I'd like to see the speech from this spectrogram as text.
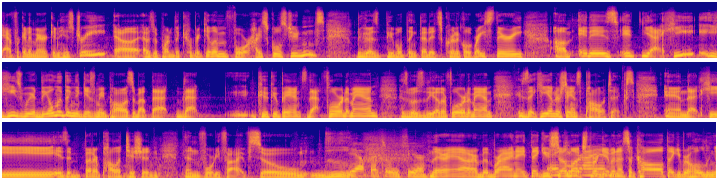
African American history uh, as a part of the curriculum for high school students because people think that it's critical race theory. Um, it is. It yeah. He he's weird. The only thing that gives me pause about that that cuckoo pants, that Florida man, as opposed to the other Florida man, is that he understands politics and that he is a better politician than 45. So, yeah, that's what we fear. There you are. But Brian, hey, thank you Thank so you, much for giving us a call. Thank you for holding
